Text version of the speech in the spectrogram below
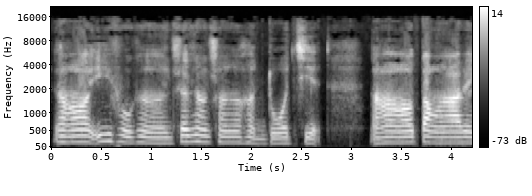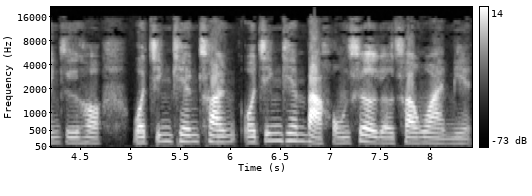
然后衣服可能身上穿了很多件，然后到了那边之后，我今天穿，我今天把红色的穿外面，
